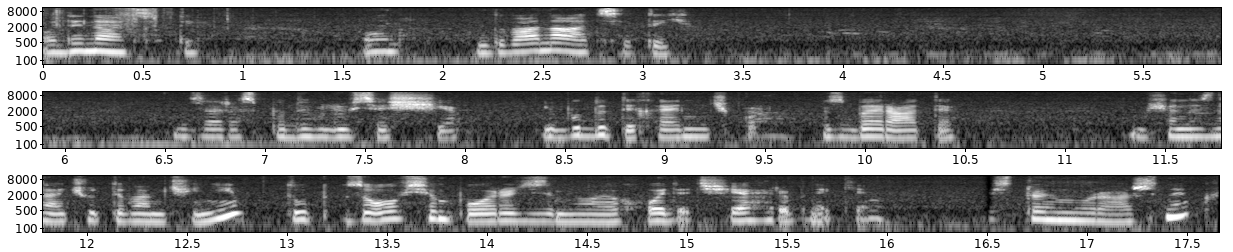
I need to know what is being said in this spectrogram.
одинадцятий, он, дванадцятий. Зараз подивлюся ще і буду тихенечко збирати. Тому що не знаю, чути вам чи ні. Тут зовсім поруч зі мною ходять ще грибники. Ось той мурашник.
